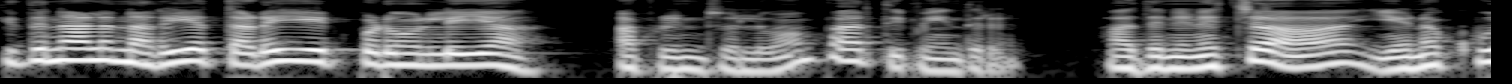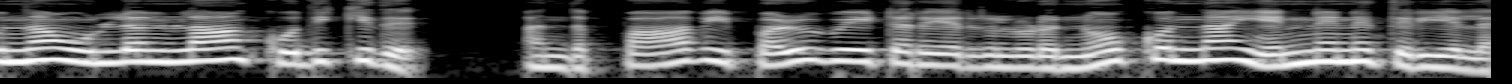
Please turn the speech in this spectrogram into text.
இதனால நிறைய தடை ஏற்படும் இல்லையா? அப்படின்னு சொல்லுவான் பார்த்திபேந்திரன். அதை நினைச்சா எனக்கும் தான் உள்ளெல்லாம் கொதிக்குது. அந்த பாவி பழுவேட்டரையர்களோட நோக்கம்தான் என்னன்னு தெரியல.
